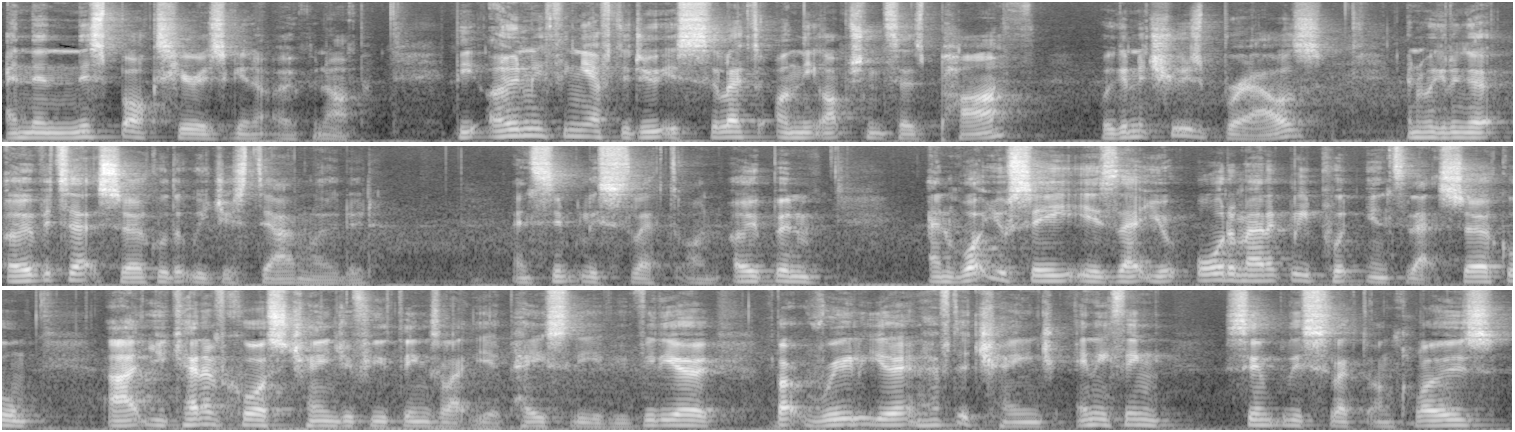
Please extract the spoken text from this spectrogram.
And then this box here is gonna open up. The only thing you have to do is select on the option that says path we're going to choose browse and we're going to go over to that circle that we just downloaded and simply select on open. And what you'll see is that you're automatically put into that circle. Uh, you can of course change a few things like the opacity of your video but really you don't have to change anything. Simply select on close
